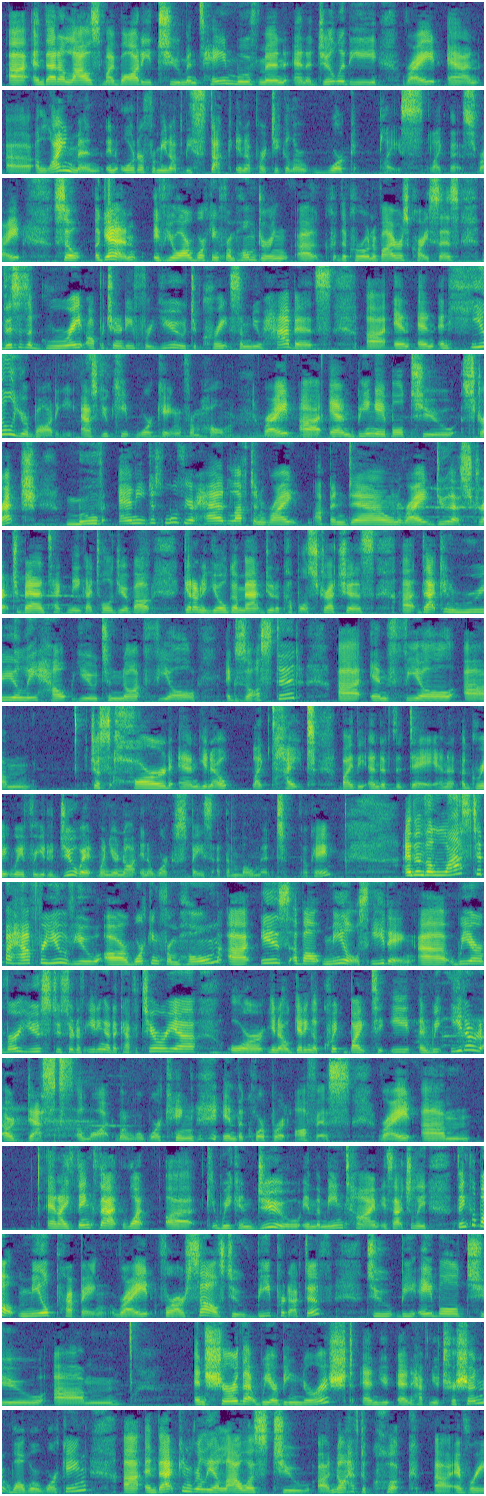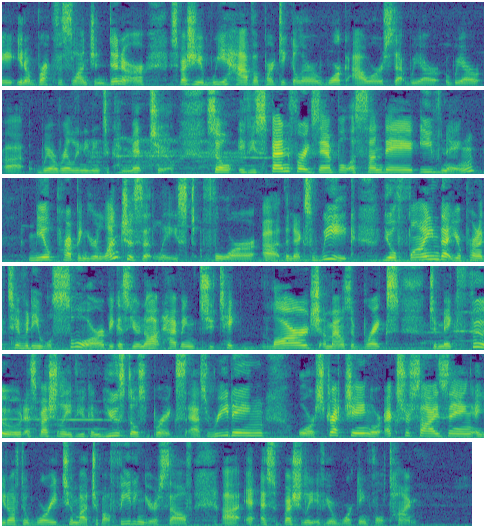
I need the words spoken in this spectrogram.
Uh, and that allows my body to maintain movement and agility, right, and uh, alignment in order for me not to be stuck in a particular workplace like this, right? So again, if you are working from home during uh, the coronavirus crisis, this is a great opportunity for you to create some new habits uh, and, and, and heal your body as you keep working from home, right? Uh, and being able to stretch, move any, just move your head left and right, up and down, right? Do that stretch band technique I told you about. Get on a yoga mat, do a couple of stretches. Uh, that can really help you to not feel exhausted uh, and feel um, just hard and, you know, like tight by the end of the day. And a, great way for you to do it when you're not in a workspace at the moment. Okay. And then the last tip I have for you, if you are working from home, uh, is about meals, eating. Uh, we are very used to sort of eating at a cafeteria or, you know, getting a quick bite to eat. And we eat at our desks a lot when we're working in the corporate office, right? Um, and I think that what uh, we can do in the meantime is actually think about meal prepping, right, for ourselves to be productive, to be able to. Um, ensure that we are being nourished and and have nutrition while we're working, uh, and that can really allow us to uh, not have to cook uh, every you know breakfast, lunch, and dinner, especially if we have a particular work hours that we are we are uh, we are really needing to commit to. So if you spend, for example, a Sunday evening meal prepping your lunches at least for uh, the next week, you'll find that your productivity will soar because you're not having to take large amounts of breaks to make food, especially if you can use those breaks as reading or stretching or exercising, and you don't have to worry too much about feeding yourself, uh, especially if you're working full time.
